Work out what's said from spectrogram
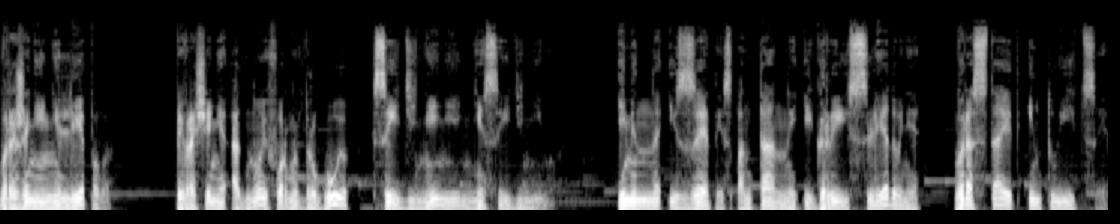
выражение нелепого, превращение одной формы в другую, соединение несоединимого. Именно из этой спонтанной игры исследования вырастает интуиция,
